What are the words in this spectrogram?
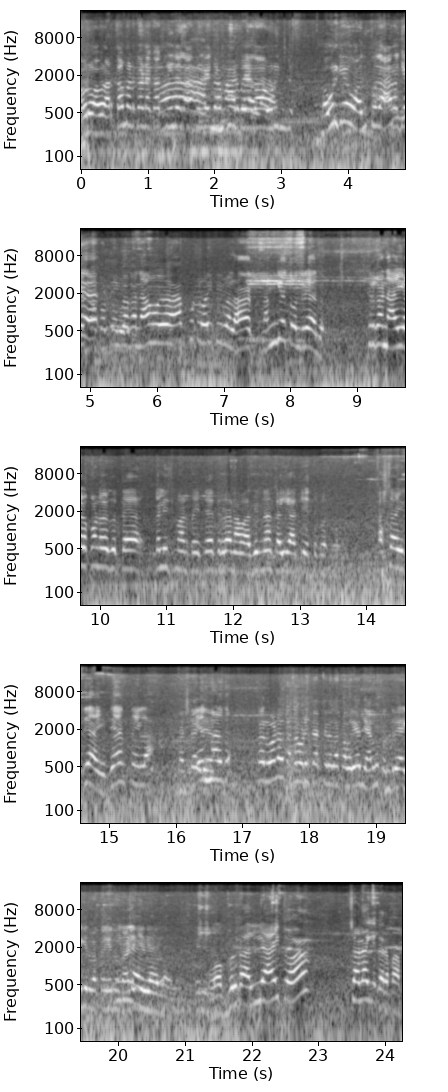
ಅವರು ಅವ್ರು ಅರ್ಥ ಅರ್ಥ ನಿಮ್ಗೂ ಅವ್ರಿಗೆ ಅವ್ರಿಗೆ ಅನುಕೂಲ ಆರೋಗ್ಯ ಇವಾಗ ನಾವು ಹಾಕ್ಬಿಟ್ಟು ಹೋಯ್ತೀವಲ್ಲ ನಮಗೆ ತೊಂದರೆ ಅದು. ತಿರ್ಗಾ ನಾಯಿ ಎಳ್ಕೊಂಡು ಹೋಗುತ್ತೆ ಗಲೀಜು ಮಾಡ್ತೈತೆ ತಿರ್ಗಾ ನಾವು ಅದನ್ನ ಕೈ ಹಾಕಿ ಎತ್ಬೇಕು. ಕಷ್ಟ ಇದೆ ಇದೆ ಅಂತ ಇಲ್ಲ. ಕಷ್ಟ ಏನು ಮಾಡೋದು? ರೋಡಲ್ಲಿ ಕಸ ಹೊಡಿತಾ ಇರ್ತಿರಲ್ಲ ಅಕ್ಕ ಅವಾಗ ಏನ್ ಯಾರಿಗೂ ತೊಂದರೆ ಆಗಿಲ್ವಕ್ಕ ಏನು ಇಲ್ಲ ಇಲ್ಲ ಇಲ್ಲ ಇಲ್ಲ. ಒಬ್ರಿಗೆ ಅಲ್ಲಿ ಆಯಿತು ಚೆನ್ನಾಗಿದ್ದಾರೆ ಪಾಪ.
